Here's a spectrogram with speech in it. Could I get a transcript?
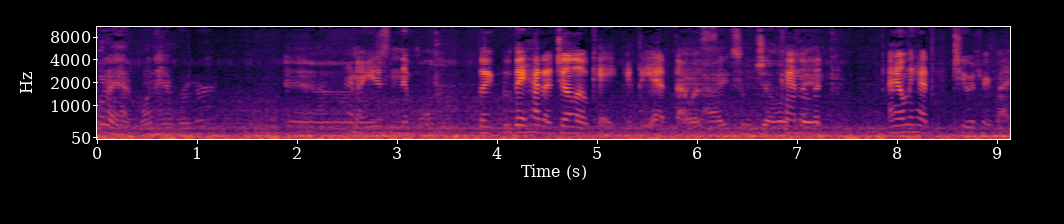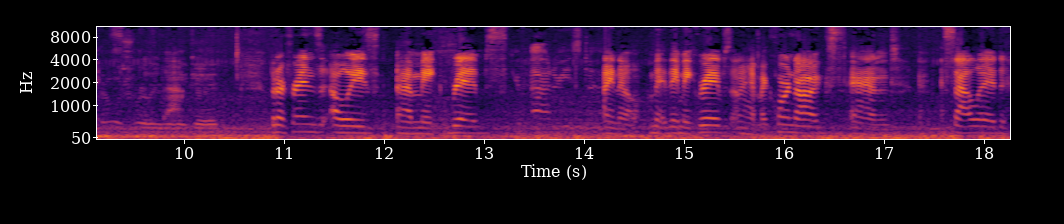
What I had one hamburger and I know you just nibbled. Like they had a Jello cake at the end. That was I ate some Jello kind of cake. the. I only had two or three bites. that was really really good. But our friends always uh, make ribs. Your battery's dead. I know. They make ribs, and I had my corn dogs and a salad.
